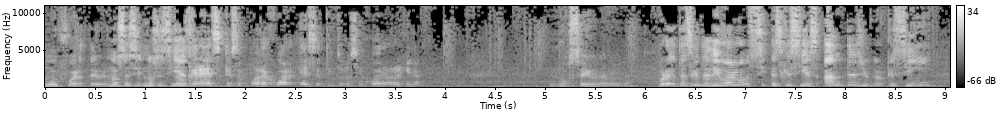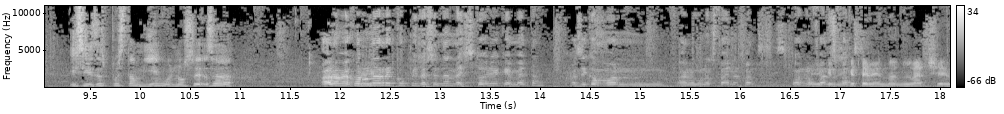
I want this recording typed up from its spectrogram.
Muy fuerte, güey. No sé si, no sé si ¿Tú es. crees que se podrá jugar ese título sin jugar el original? No sé, la verdad. Pero es que te digo algo, si- es que si es antes, yo creo que sí. Y si es después también, güey. No sé, o sea. A lo mejor una recopilación de la historia que metan, así como en, en algunos Final Fantasy. Bueno, Oye, Final que, que Fantasy. te vendan el HD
